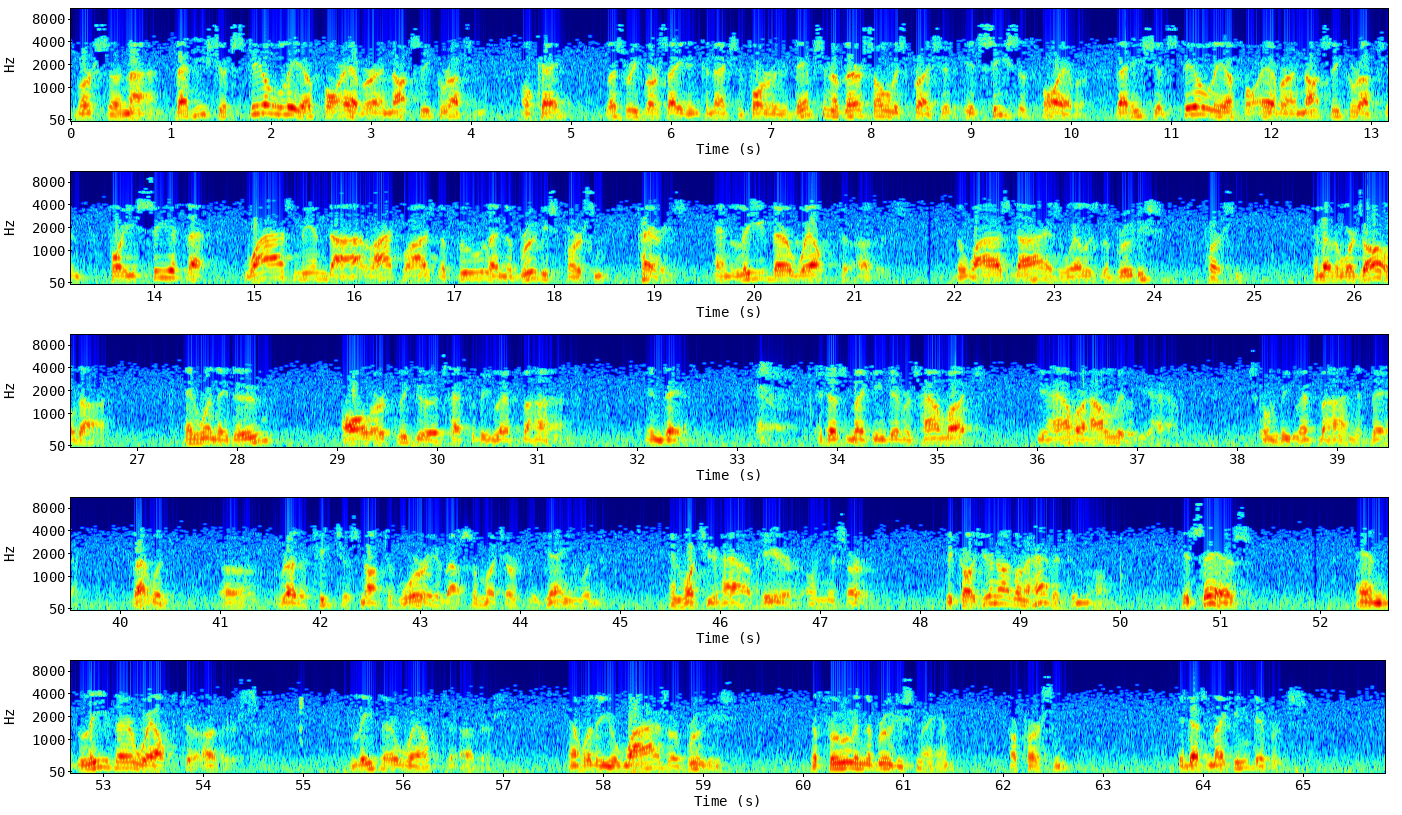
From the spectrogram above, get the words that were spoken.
verse uh, 9. That he should still live forever and not see corruption. Okay? Let's read verse 8 in connection. For the redemption of their soul is precious, it ceaseth forever. That he should still live forever and not see corruption. For he seeth that wise men die, likewise the fool and the brutish person perish, and leave their wealth to others. The wise die as well as the brutish person. In other words, all die. And when they do, all earthly goods have to be left behind in death. It doesn't make any difference how much you have or how little you have. It's going to be left behind at death. That would uh, rather teach us not to worry about so much earthly gain, wouldn't it? And what you have here on this earth. Because you're not going to have it too long. It says, and leave their wealth to others. Leave their wealth to others. Now, whether you're wise or brutish, the fool and the brutish man or person, it doesn't make any difference.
